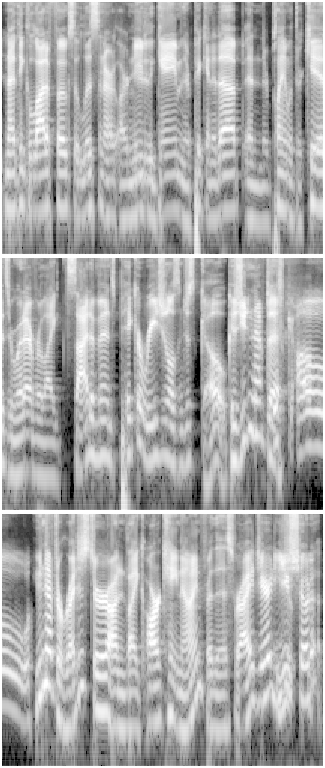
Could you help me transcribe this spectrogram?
and I think a lot of folks that listen are, are new to the game and they're picking it up and they're playing with their kids or whatever. Like side events, pick a regionals and just go because you didn't have to. Just go. You didn't have to register on like RK9 for this, right, Jared? You, you just showed up.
